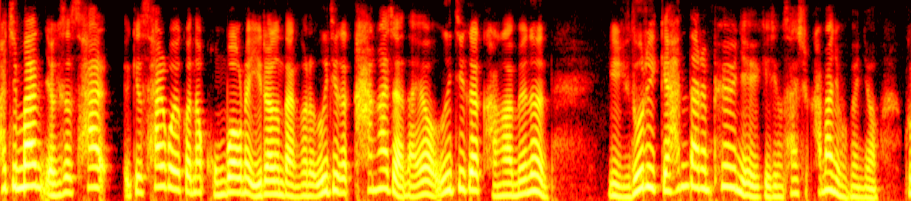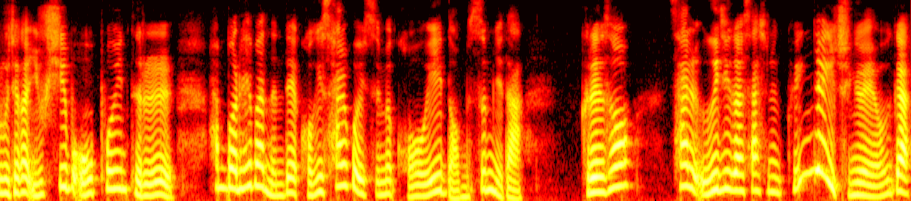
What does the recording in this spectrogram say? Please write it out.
하지만 여기서 살, 이렇게 살고 있거나 공부하거나 일한다는 거는 의지가 강하잖아요. 의지가 강하면은 이 유도리 있게 한다는 표현이에요. 이게 지금 사실 가만히 보면요. 그리고 제가 65포인트를 한번 해봤는데 거기 살고 있으면 거의 넘습니다. 그래서 살 의지가 사실은 굉장히 중요해요. 그러니까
